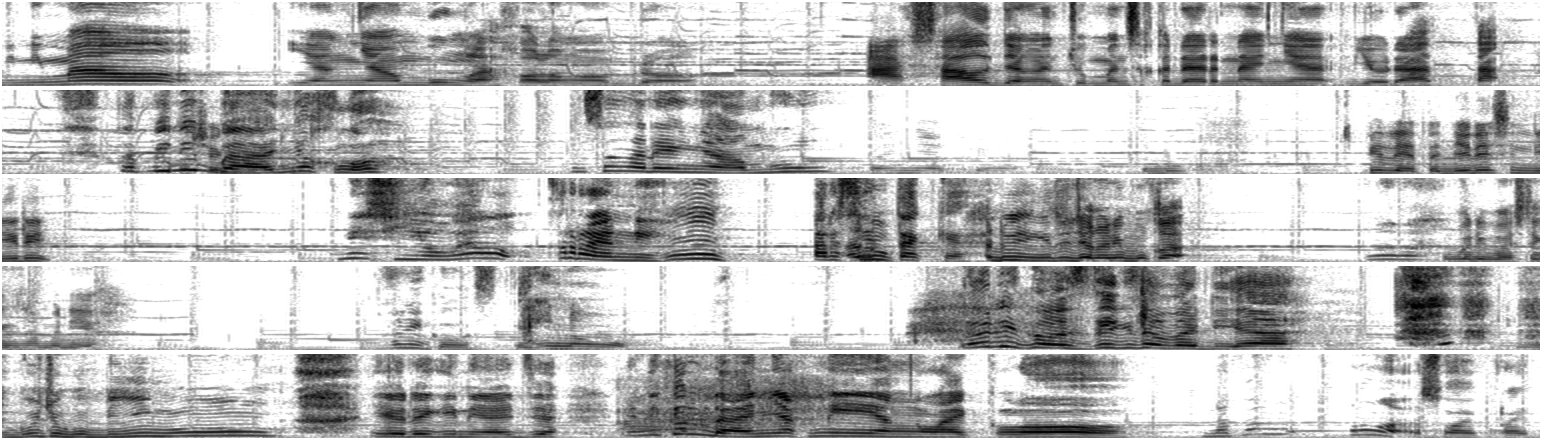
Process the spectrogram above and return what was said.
Minimal yang nyambung lah kalau ngobrol. Asal jangan cuman sekedar nanya biodata. Tapi ini Macam banyak loh. Masa nggak ada yang nyambung? Banyak ya. Aduh. Tapi lihat aja deh sendiri. Ini si Yoel keren nih. Hmm. Arsitek aduh, ya? Aduh yang itu jangan dibuka. Kenapa? Gue di ghosting sama dia. Lo di ghosting? know. Lo di ghosting sama dia? Gue juga bingung. Ya udah gini aja. Ini kan banyak nih yang like lo. Kenapa lo nggak swipe right?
